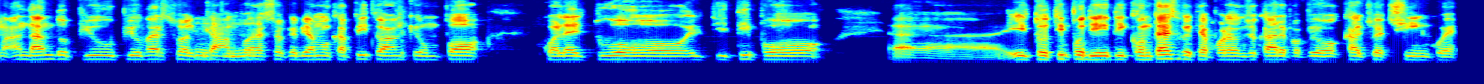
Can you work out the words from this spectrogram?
andando più, più verso il campo mm-hmm. adesso che abbiamo capito anche un po' qual è il tuo il, il tipo Uh, il tuo tipo di, di, contesto che ti ha portato a giocare proprio calcio a 5.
